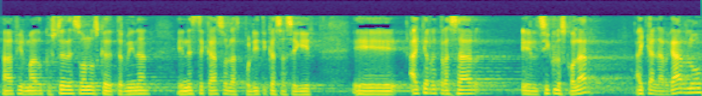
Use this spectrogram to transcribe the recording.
ha afirmado que ustedes son los que determinan, en este caso, las políticas a seguir? Eh, ¿Hay que retrasar el ciclo escolar? ¿Hay que alargarlo?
